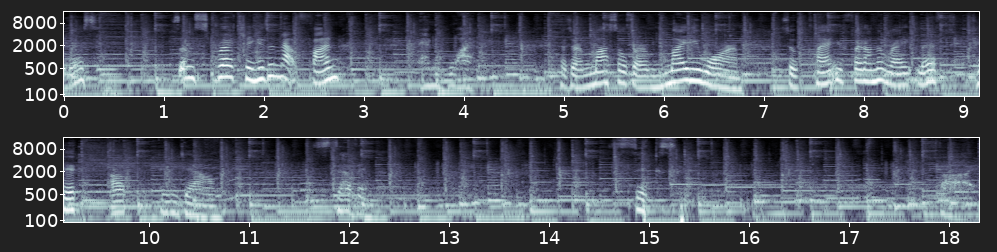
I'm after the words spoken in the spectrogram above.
this? Some stretching, isn't that fun? And one, because our muscles are mighty warm. So plant your foot on the right, lift, kick, up and down. Seven, six, five,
